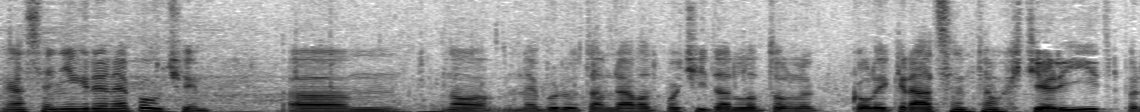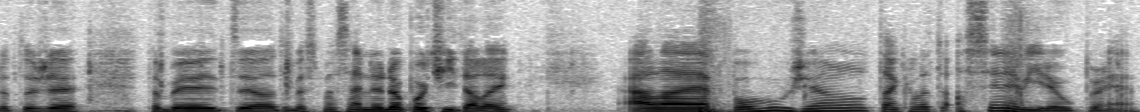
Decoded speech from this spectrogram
Já se nikdy nepoučím. Um, no, nebudu tam dávat počítadlo to, kolikrát jsem tam chtěl jít, protože to by, to, to bychom se nedopočítali. Ale bohužel takhle to asi nevíde úplně.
